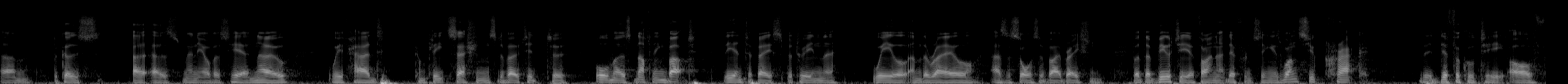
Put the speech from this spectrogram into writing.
um, because, uh, as many of us here know, we've had complete sessions devoted to almost nothing but the interface between the wheel and the rail as a source of vibration. But the beauty of finite differencing is once you crack the difficulty of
